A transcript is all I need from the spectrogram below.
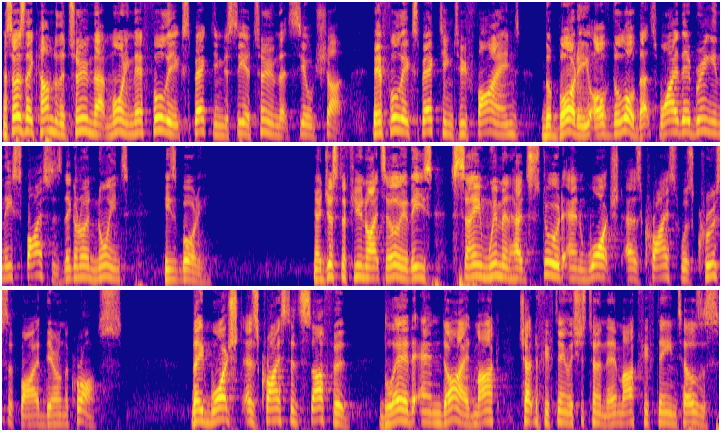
And so, as they come to the tomb that morning, they're fully expecting to see a tomb that's sealed shut. They're fully expecting to find the body of the Lord. That's why they're bringing these spices. They're going to anoint his body. Now, just a few nights earlier, these same women had stood and watched as Christ was crucified there on the cross. They'd watched as Christ had suffered, bled, and died. Mark chapter 15, let's just turn there. Mark 15 tells us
